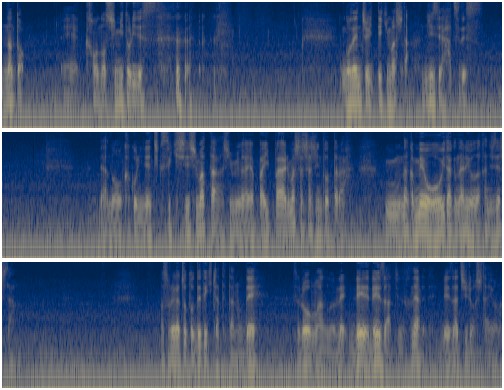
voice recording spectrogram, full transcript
なんと、えー、顔のシミ取りです。午前中行ってきました。人生初です。で、あの、過去にね、蓄積してしまったシミがやっぱりいっぱいありました、写真撮ったら。なんか目を覆いたくなるような感じでした。ま、それがちょっと出てきちゃってたので、それを、まあ、のレレーザーっていうんですかね、あれで。レーザー治療したような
